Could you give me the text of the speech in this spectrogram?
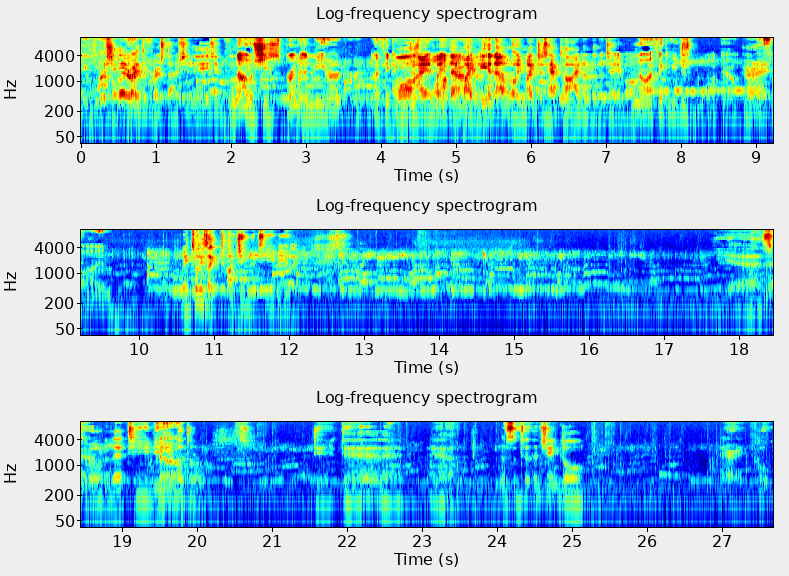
you'll Well, she did it right the first time. She, she. No, she sprinted and he hurt her. I think if Well, you just I, walk that out might be the, inevitable. You might just have to hide under the table. No, I think if you just walk out, Alright. fine. Wait till he's like touching the TV, like. Yes, There. go to that TV, Go. little. Da-da-da. Yeah, listen to the jingle. All right, cool.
